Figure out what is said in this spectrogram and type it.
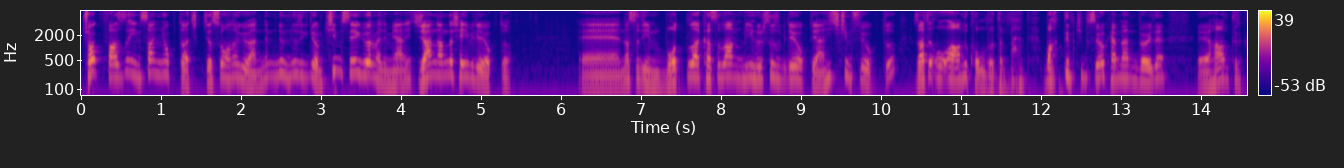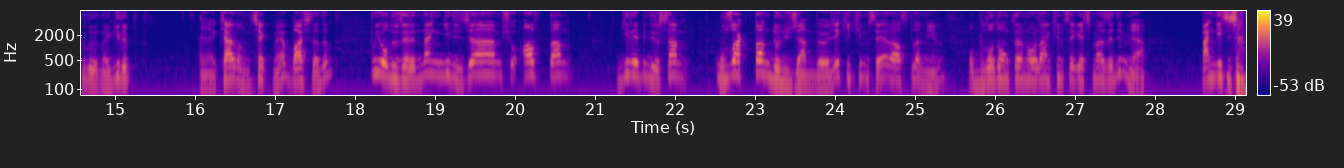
Çok fazla insan yoktu açıkçası ona güvendim. Dümdüz gidiyorum. Kimseyi görmedim yani. Hiç Jangan'da şey bile yoktu. Ee, nasıl diyeyim botla kasılan bir hırsız bile yoktu yani hiç kimse yoktu. Zaten o anı kolladım ben. Baktım kimse yok hemen böyle e, hunter kılığına girip e, kervanımı çekmeye başladım. Bu yol üzerinden gideceğim. Şu alttan girebilirsem uzaktan döneceğim böyle ki kimseye rastlamayayım. O blodonkların oradan kimse geçmez dedim ya. Ben geçeceğim.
